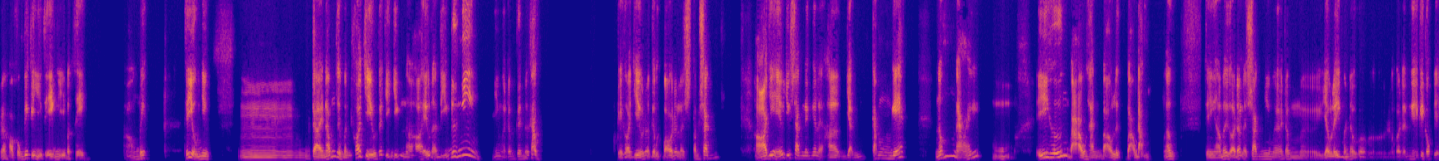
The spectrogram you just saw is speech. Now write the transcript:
đó họ không biết cái gì thiện cái gì bất thiện. Họ không biết. Thí dụ như um, trời nóng thì mình khó chịu cái chuyện diễn họ hiểu là điện đương nhiên nhưng mà trong kinh nó không. Cái khó chịu đó cái bực bội đó là tâm sân. Họ chỉ hiểu chữ sân nên nghĩa là hờn giận căm ghét nóng nảy ý hướng bạo hành bạo lực bạo động không? Thì họ mới gọi đó là sân nhưng mà trong ờ, giáo lý mình đâu có, đâu có định nghĩa cái cục gì.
